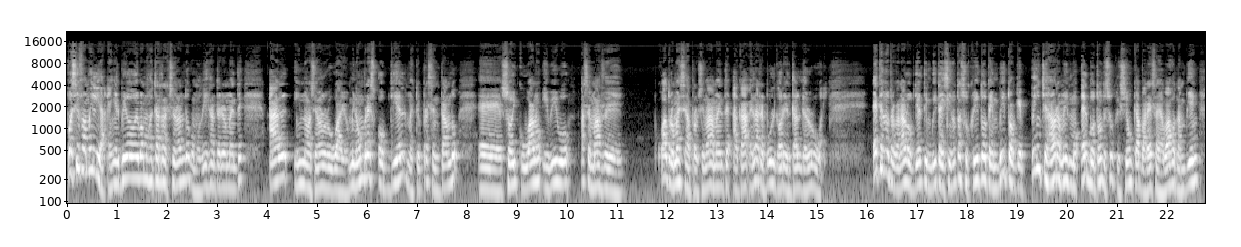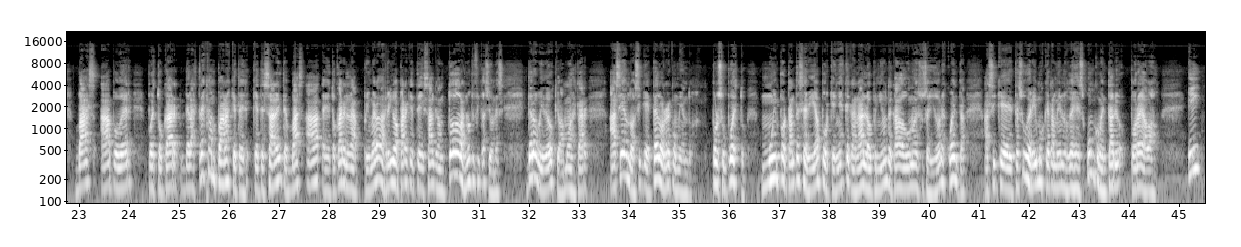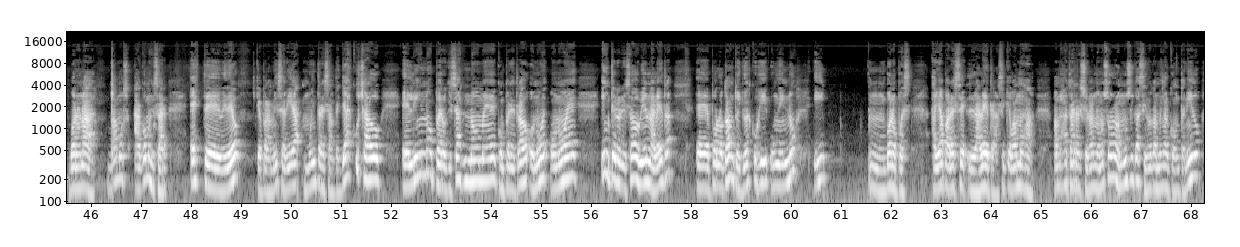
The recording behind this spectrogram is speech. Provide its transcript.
Pues sí familia, en el video de hoy vamos a estar reaccionando, como dije anteriormente, al himno nacional uruguayo. Mi nombre es Obdiel, me estoy presentando, eh, soy cubano y vivo hace más de cuatro meses aproximadamente acá en la República Oriental del Uruguay. Este es nuestro canal, Obdiel te invita y si no te has suscrito te invito a que pinches ahora mismo el botón de suscripción que aparece ahí abajo. También vas a poder pues tocar de las tres campanas que te, que te salen, te vas a eh, tocar en la primera de arriba para que te salgan todas las notificaciones de los videos que vamos a estar haciendo. Así que te lo recomiendo. Por supuesto, muy importante sería porque en este canal la opinión de cada uno de sus seguidores cuenta. Así que te sugerimos que también nos dejes un comentario por ahí abajo. Y bueno, nada, vamos a comenzar este video que para mí sería muy interesante. Ya he escuchado el himno, pero quizás no me he compenetrado o no, o no he interiorizado bien la letra. Eh, por lo tanto, yo escogí un himno y mm, bueno, pues ahí aparece la letra. Así que vamos a, vamos a estar reaccionando no solo a la música, sino también al contenido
